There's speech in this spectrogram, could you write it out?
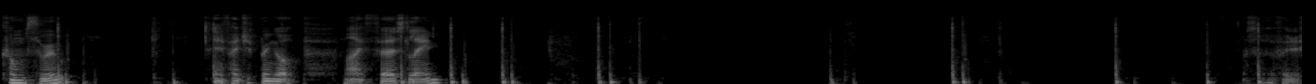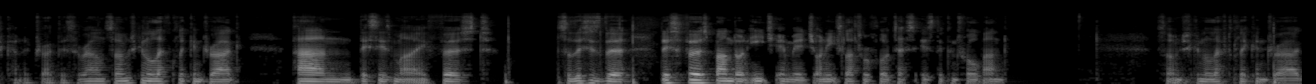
come through, if I just bring up my first lane, so if I just kind of drag this around, so I'm just going to left click and drag, and this is my first so this is the this first band on each image on each lateral flow test is the control band. So I'm just going to left click and drag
